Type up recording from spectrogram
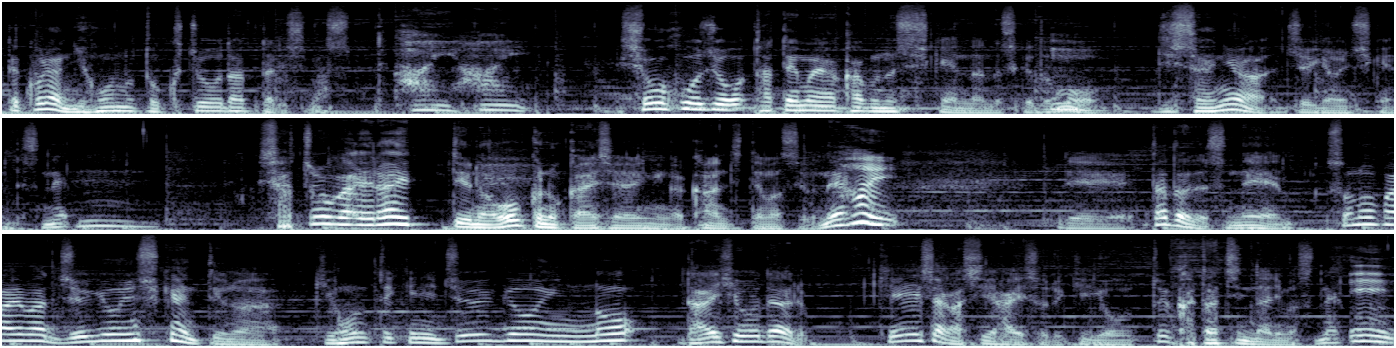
でこれは日本の特徴だったりします。はいはい。商法上建前は株主主権なんですけども、え。実際には従業員主権ですね。うん社長が偉いっていうのは多くの会社員が感じてますよね、はい。でただですねその場合は従業員主権っていうのは基本的に従業員の代表である経営者が支配する企業という形になりますね。ええ。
